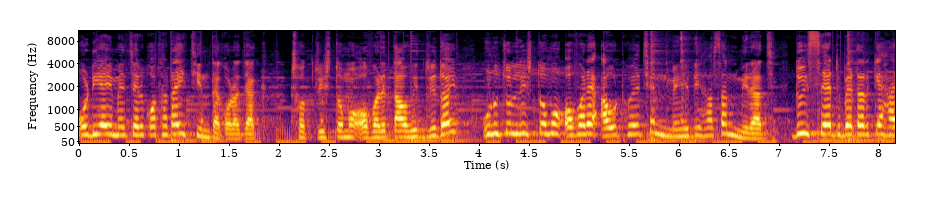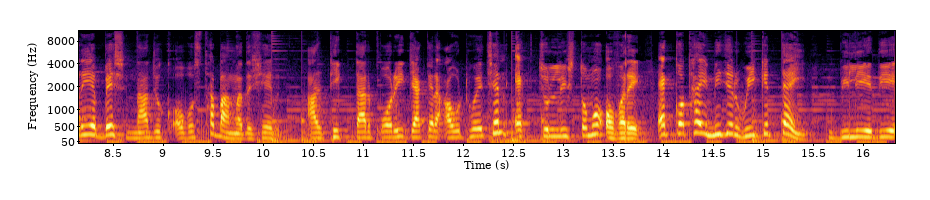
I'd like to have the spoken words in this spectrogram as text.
ওডিআই ম্যাচের কথাটাই চিন্তা করা যাক। ছত্রিশতম ওভারে তাওহিদ হৃদয়, উনচল্লিশতম ওভারে আউট হয়েছেন মেহেদি হাসান মিরাজ। দুই সেট ব্যাটারকে হারিয়ে বেশ নাজুক অবস্থা বাংলাদেশের। আর ঠিক তারপরই জাকের আউট হয়েছেন একচল্লিশতম ওভারে। এক কথায় নিজের উইকেটটাই বিলিয়ে দিয়ে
